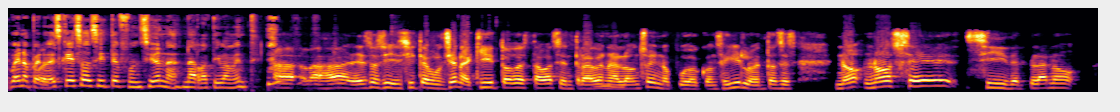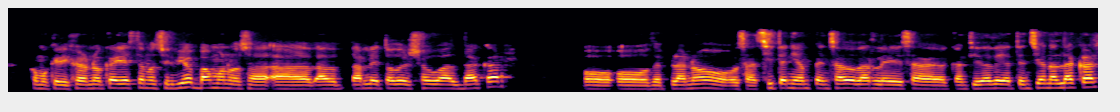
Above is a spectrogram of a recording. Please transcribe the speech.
Bueno, pero pues es que eso sí te funciona narrativamente. Ah, ajá, eso sí, sí te funciona. Aquí todo estaba centrado en Alonso y no pudo conseguirlo. Entonces, no, no sé si de plano como que dijeron, ok, esto nos sirvió, vámonos a, darle todo el show al Dakar, o, o, de plano, o sea, sí tenían pensado darle esa cantidad de atención al Dakar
